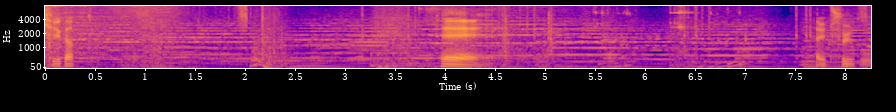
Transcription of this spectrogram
실각. 배 탈출구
